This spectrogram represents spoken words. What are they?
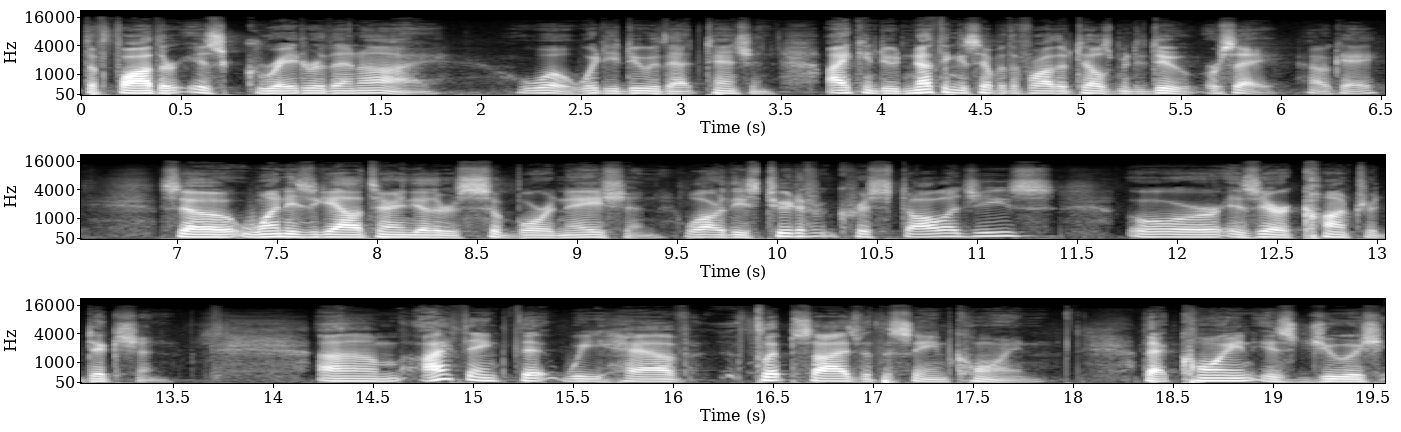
the Father is greater than I. Whoa, what do you do with that tension? I can do nothing except what the Father tells me to do or say, okay? So one is egalitarian, the other is subordination. Well, are these two different Christologies or is there a contradiction? Um, I think that we have flip sides of the same coin. That coin is Jewish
